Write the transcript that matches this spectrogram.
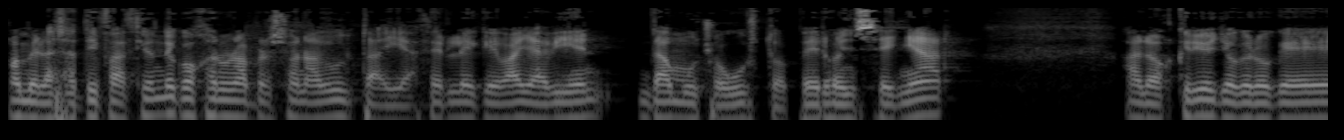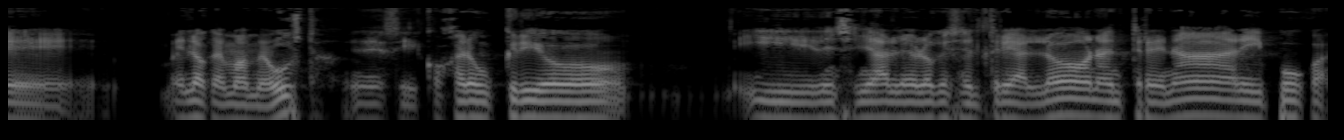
hombre, la satisfacción de coger a una persona adulta y hacerle que vaya bien da mucho gusto, pero enseñar a los críos yo creo que es lo que más me gusta. Es decir, coger a un crío y enseñarle lo que es el triatlón, a entrenar y poco,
